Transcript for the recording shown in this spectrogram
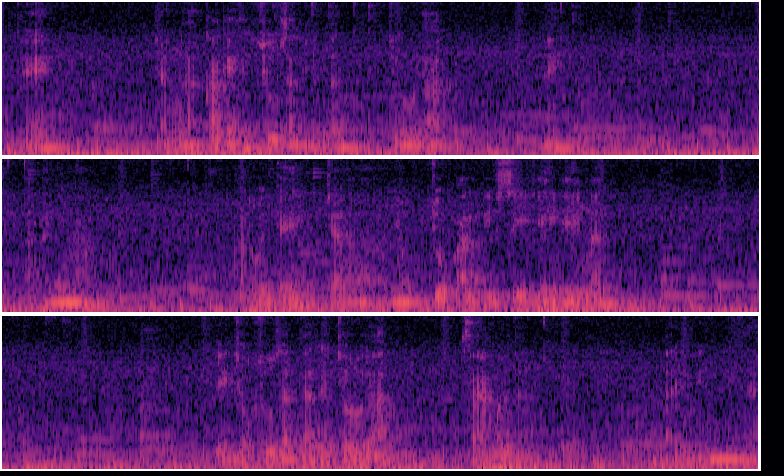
អូខេអញ្ចឹងក៏គេជូបសិនអញ្ចឹងហ្នឹងចូលអត់នេះដាក់ឲ្យនេះមកអត់រួចទេអញ្ចឹងខ្ញុំជួប NPC យើងយើងហ្នឹង យើងចូលជួសិនទៅយើងចូលរួចអត់សាកមើលទៅតែមានណា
